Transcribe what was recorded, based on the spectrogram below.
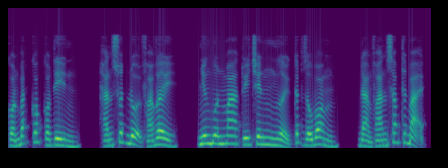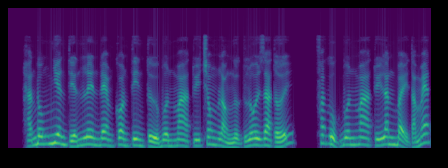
còn bắt cóc con tin, hắn xuất đội phá vây, nhưng buôn ma túy trên người cất dấu bom, đàm phán sắp thất bại, hắn bỗng nhiên tiến lên đem con tin từ buôn ma túy trong lòng ngực lôi ra tới, phát gục buôn ma túy lăn 7-8 mét,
